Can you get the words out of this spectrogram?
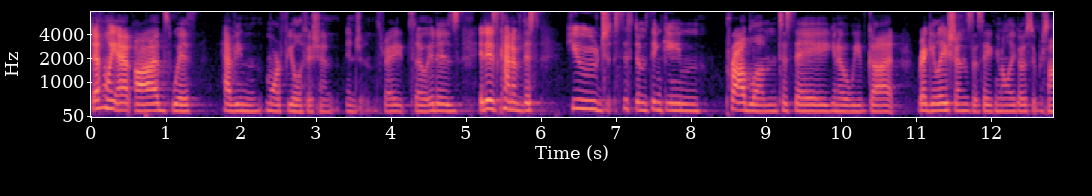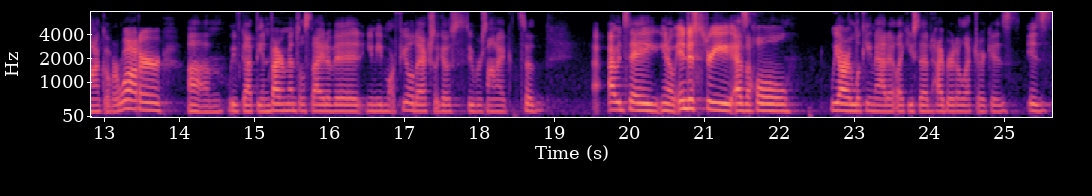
definitely at odds with having more fuel efficient engines, right? So it is, it is kind of this huge system thinking problem to say, you know, we've got regulations that say you can only go supersonic over water. Um, we've got the environmental side of it. You need more fuel to actually go supersonic. So I- would say, you know, industry as a whole, we are looking at it, like you said, hybrid electric is, is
